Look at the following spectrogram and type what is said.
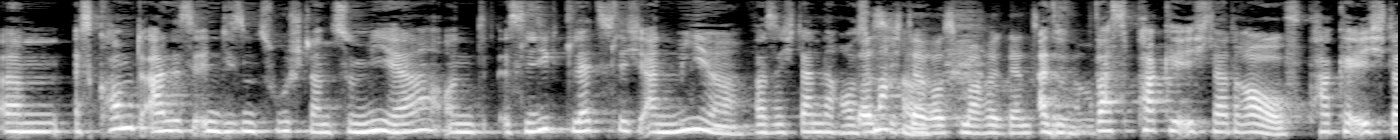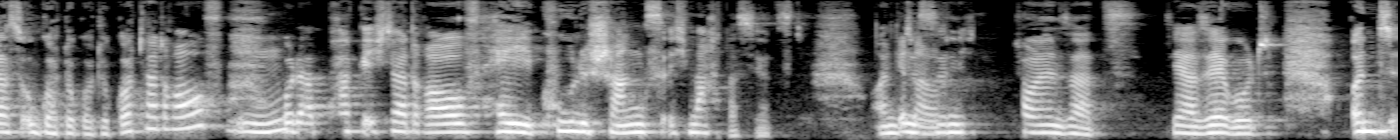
ähm, es kommt alles in diesem Zustand zu mir und es liegt letztlich an mir, was ich dann daraus was mache. Was ich daraus mache, ganz also, genau. Also was packe ich da drauf? Packe ich das, oh Gott, oh Gott, oh Gott da drauf? Mhm. Oder packe ich da drauf, hey, coole Chance, ich mache das jetzt. Und genau. das finde ich Tollen Satz. Ja, sehr gut. Und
